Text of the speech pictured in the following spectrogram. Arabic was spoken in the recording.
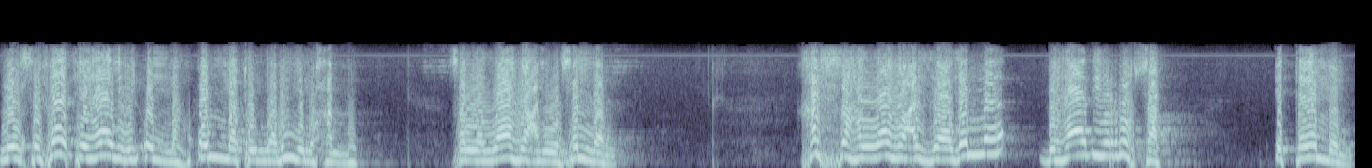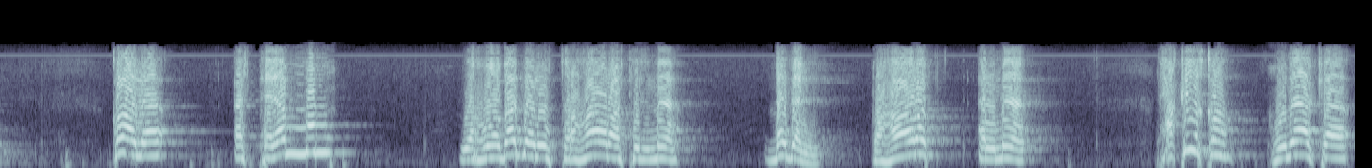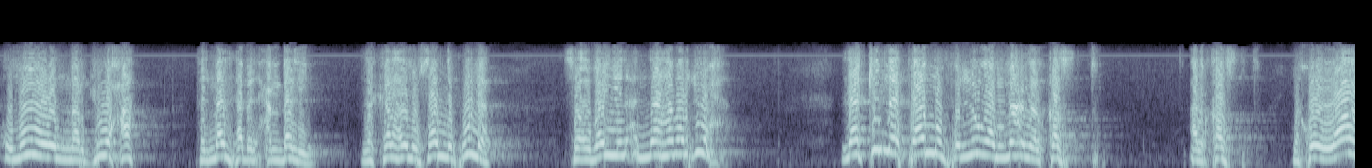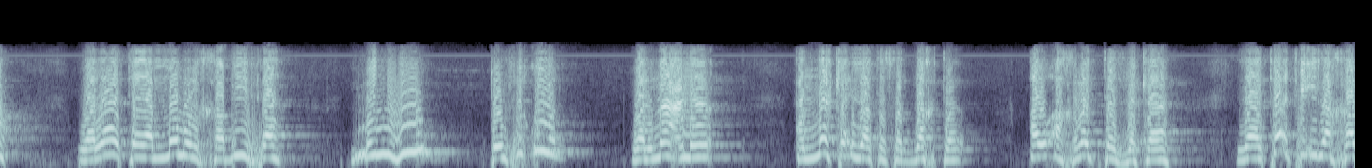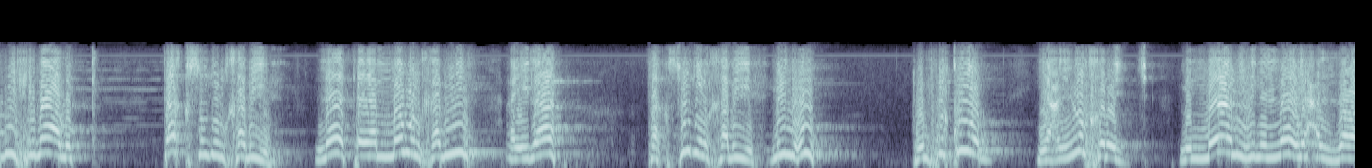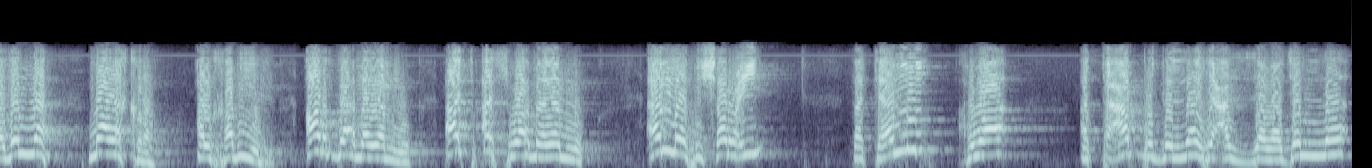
من صفات هذه الأمة أمة النبي محمد صلى الله عليه وسلم. خصها الله عز وجل بهذه الرخصة التيمم قال التيمم وهو بدل طهارة الماء. بدل طهارة الماء. الحقيقة هناك أمور مرجوحة في المذهب الحنبلي ذكرها المصنف هنا سأبين أنها مرجوحة لكن التأمل في اللغة بمعنى القصد. القصد يقول الله ولا تيمموا الخبيث منه تنفقون والمعنى أنك إذا تصدقت أو أخرجت الزكاة لا تأتي إلى خبيث مالك. تقصد الخبيث لا تيمموا الخبيث أي لا تقصد الخبيث منه. تنفقون يعني يخرج من ماله لله عز وجل ما يكره. الخبيث أردأ ما يملك أسوأ ما يملك. أما في الشرع فالتيمم هو التعبد لله عز وجل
